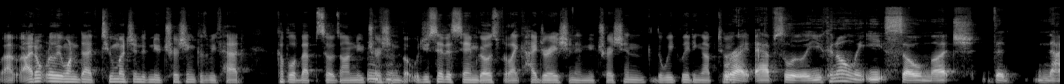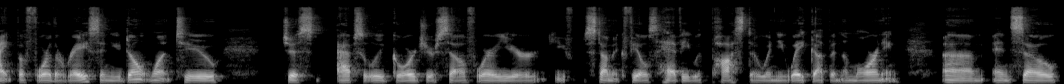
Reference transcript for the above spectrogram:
I, I don't really want to dive too much into nutrition because we've had a couple of episodes on nutrition, Mm-hmm. but would you say the same goes for like hydration and nutrition the week leading up to it? Right, absolutely. You can only eat so much the night before the race, and you don't want to just absolutely gorge yourself where your, your stomach feels heavy with pasta when you wake up in the morning. Um, and so,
